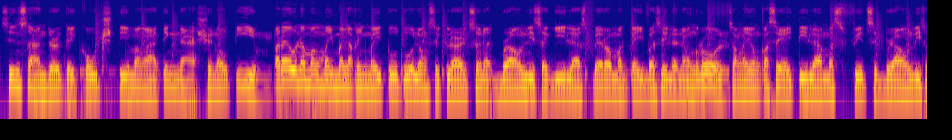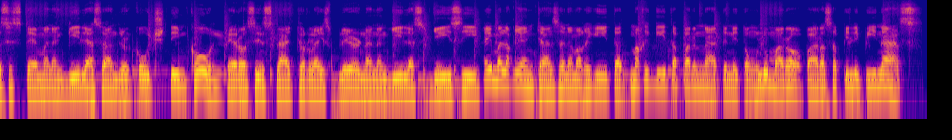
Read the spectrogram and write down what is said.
since under kay coach team ang ating national team. Pareho namang may malaking may tutulong si Clarkson at Brownlee sa Gilas pero magkaiba sila ng role. Sa ngayon kasi ay tila mas fit si Brownlee sa sistema ng Gilas under coach Team Cone. Pero since naturalized player na ng Gilas JC ay malaki ang tsansa na makikita at makikita pa rin natin itong lumaro para sa Pilipinas.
